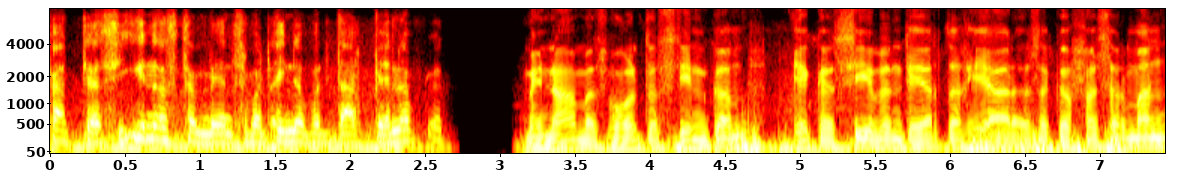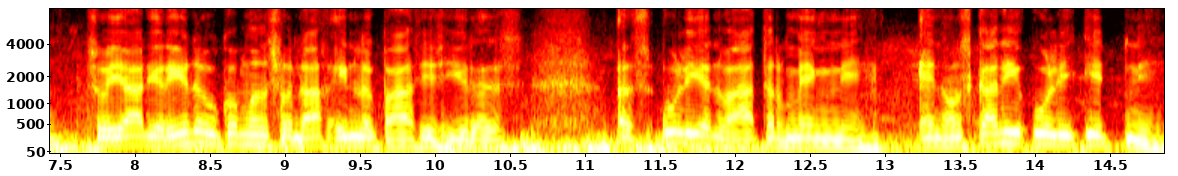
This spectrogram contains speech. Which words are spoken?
kat is die enigste mens wat einde van die dag benefit. My naam is Walter Steenkamp. Ek is 37 jaar as ek 'n visserman. So ja, die rede hoekom ons vandag eintlik basies hier is, is olie en water meng nie. En ons kan nie olie eet nie.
